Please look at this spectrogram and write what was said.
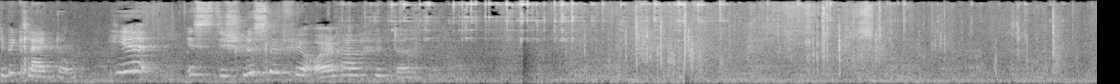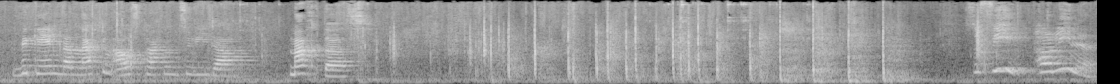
die Begleitung. Hier ist die Schlüssel für eure Hütte. Wir gehen dann nach dem Auspacken zu Ida. Mach das. Sophie, Pauline,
